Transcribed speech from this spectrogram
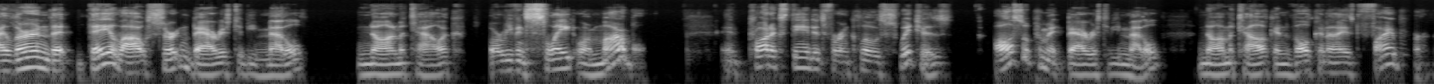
I learned that they allow certain barriers to be metal, non-metallic, or even slate or marble. And product standards for enclosed switches also permit barriers to be metal, non-metallic, and vulcanized fiber.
